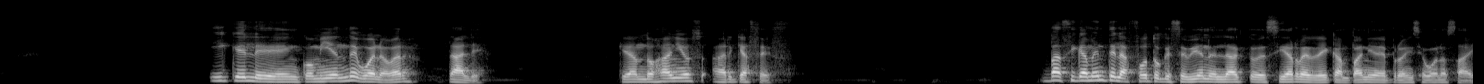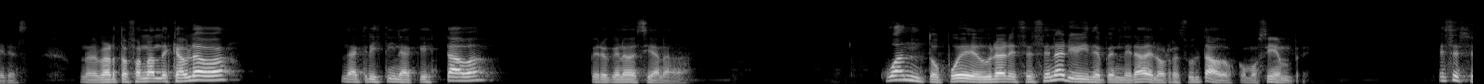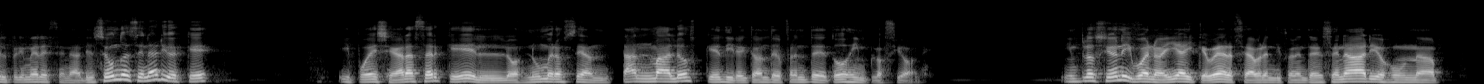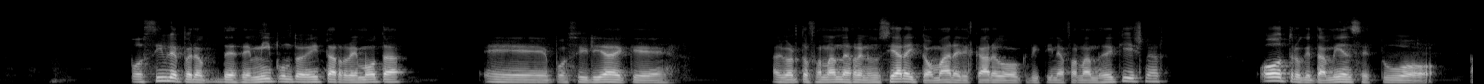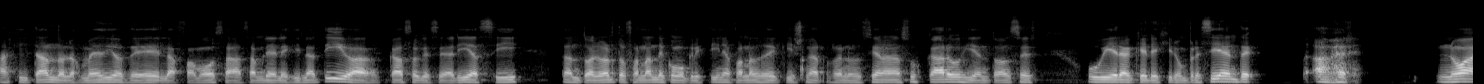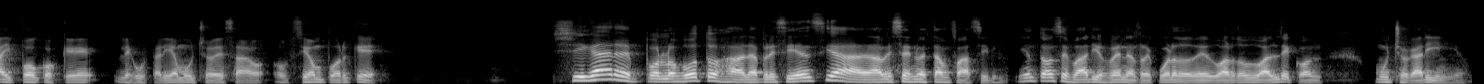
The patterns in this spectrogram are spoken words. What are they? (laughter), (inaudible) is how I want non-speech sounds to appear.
y que le encomiende, bueno, a ver, dale. Quedan dos años, a ver qué haces. Básicamente la foto que se vio en el acto de cierre de campaña de Provincia de Buenos Aires. Un Alberto Fernández que hablaba, una Cristina que estaba, pero que no decía nada. ¿Cuánto puede durar ese escenario? Y dependerá de los resultados, como siempre. Ese es el primer escenario. El segundo escenario es que y puede llegar a ser que los números sean tan malos que directamente el frente de todos implosione. Implosione y bueno, ahí hay que ver, se abren diferentes escenarios, una posible, pero desde mi punto de vista remota, eh, posibilidad de que Alberto Fernández renunciara y tomara el cargo Cristina Fernández de Kirchner. Otro que también se estuvo agitando en los medios de la famosa Asamblea Legislativa, caso que se daría si tanto Alberto Fernández como Cristina Fernández de Kirchner renunciaran a sus cargos y entonces hubiera que elegir un presidente. A ver, no hay pocos que les gustaría mucho esa opción porque llegar por los votos a la presidencia a veces no es tan fácil. Y entonces varios ven el recuerdo de Eduardo Dualde con mucho cariño.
